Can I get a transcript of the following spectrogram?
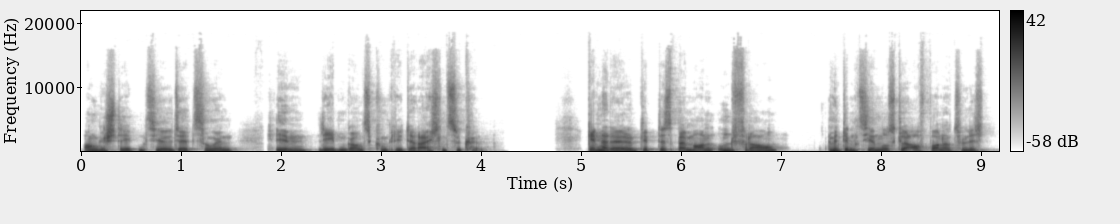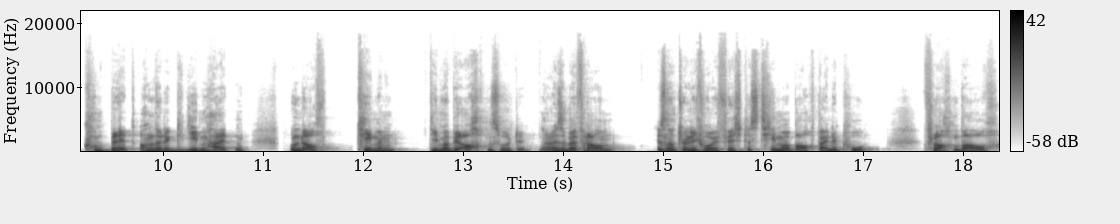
angestrebten Zielsetzungen im Leben ganz konkret erreichen zu können. Generell gibt es bei Mann und Frau mit dem Zielmuskelaufbau natürlich komplett andere Gegebenheiten und auch Themen, die man beachten sollte. Also bei Frauen ist natürlich häufig das Thema Bauch, Beine, Po, flachen Bauch,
